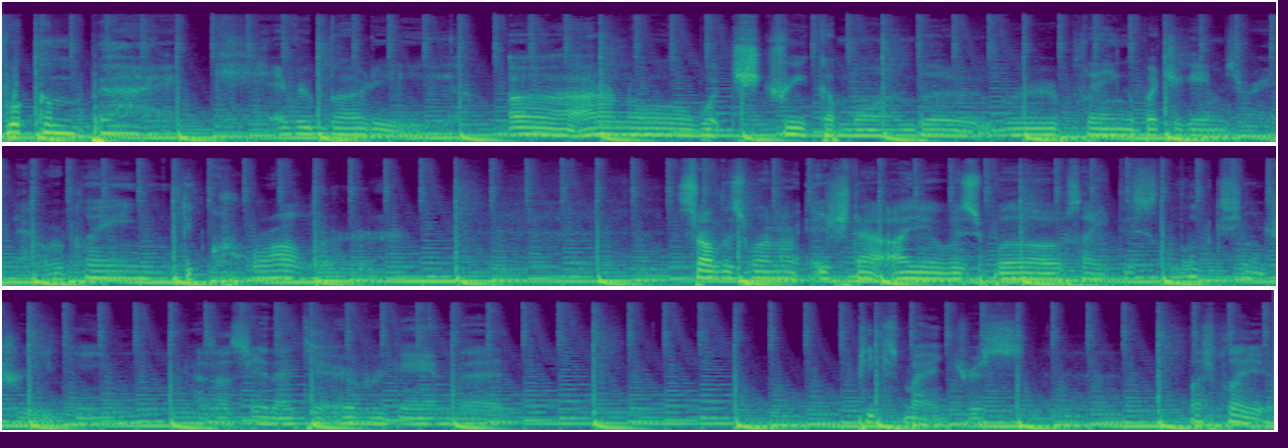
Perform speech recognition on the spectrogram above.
Welcome back, everybody. Uh, I don't know what streak I'm on, but we're playing a bunch of games right now. We're playing The Crawler. Saw this one on itch.io as well. I was like, this looks intriguing. As I say that to every game that piques my interest. Let's play it.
